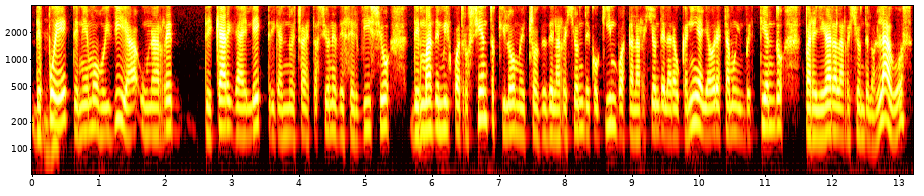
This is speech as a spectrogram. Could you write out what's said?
Después tenemos hoy día una red de carga eléctrica en nuestras estaciones de servicio de más de 1.400 kilómetros desde la región de Coquimbo hasta la región de la Araucanía y ahora estamos invirtiendo para llegar a la región de los lagos.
